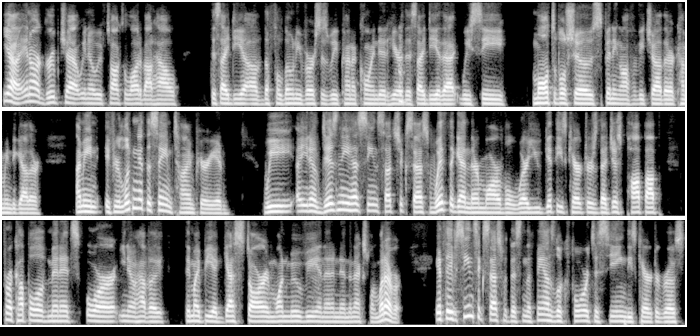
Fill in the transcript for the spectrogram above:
Yeah, in our group chat, we know we've talked a lot about how this idea of the Filoniverse we've kind of coined it here. this idea that we see multiple shows spinning off of each other, coming together. I mean, if you're looking at the same time period, we, uh, you know, Disney has seen such success with again their Marvel, where you get these characters that just pop up for a couple of minutes, or you know, have a they might be a guest star in one movie and then in the next one, whatever. If they've seen success with this and the fans look forward to seeing these character growths,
